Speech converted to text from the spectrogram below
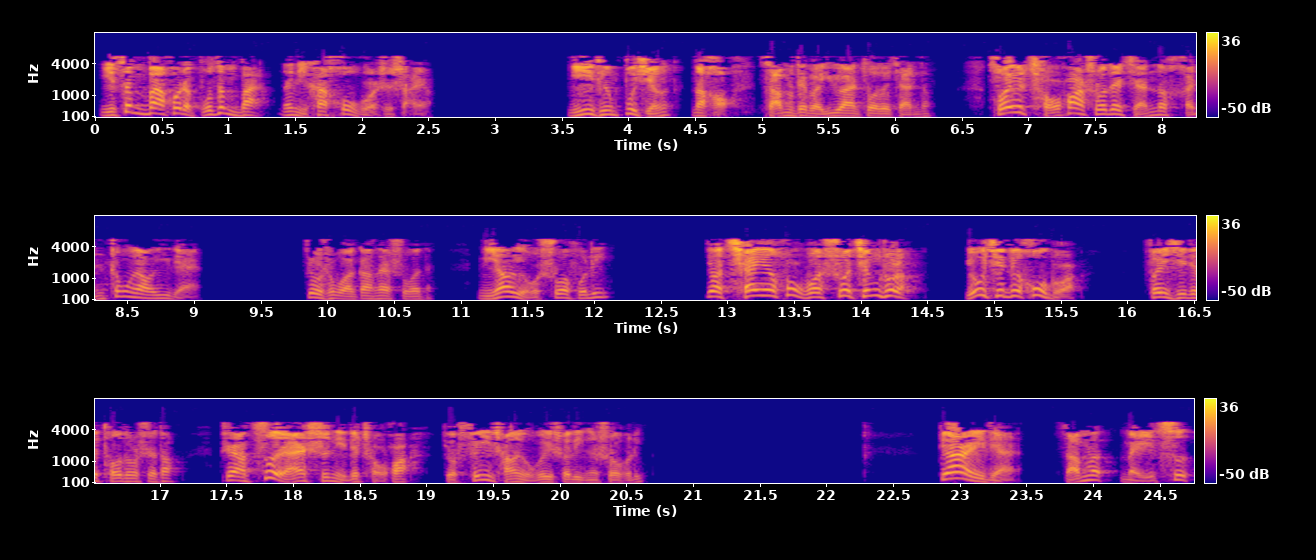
你这么办或者不这么办，那你看后果是啥样？你一听不行，那好，咱们得把预案做到前头。所以丑话说在前头很重要一点，就是我刚才说的，你要有说服力，要前因后果说清楚了，尤其对后果分析的头头是道，这样自然使你的丑话就非常有威慑力跟说服力。第二一点，咱们每次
